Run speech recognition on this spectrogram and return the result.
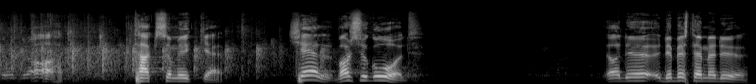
Så bra. Tack så mycket. Kjell, varsågod. Ja, det, det bestämmer du.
